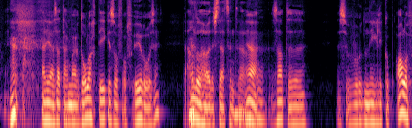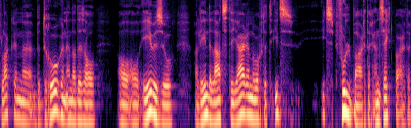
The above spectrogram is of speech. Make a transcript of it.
en ja, zet daar maar dollartekens of, of euro's. Hè. De aandeelhouder staat centraal. Ja, zat. eh, dus we worden eigenlijk op alle vlakken eh, bedrogen en dat is al, al, al eeuwen zo. Alleen de laatste jaren wordt het iets, iets voelbaarder en zichtbaarder.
